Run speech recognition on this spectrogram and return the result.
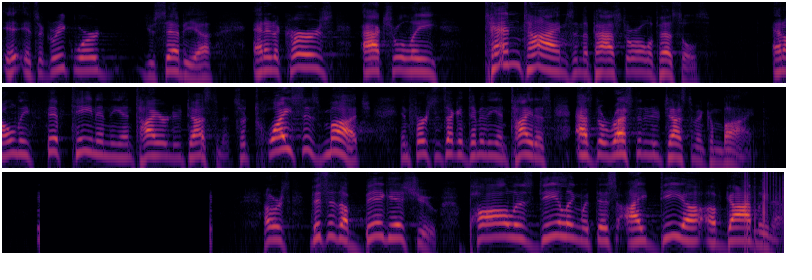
it, it's a Greek word, eusebia, and it occurs actually 10 times in the pastoral epistles and only 15 in the entire New Testament. So twice as much in 1st and 2nd Timothy and Titus as the rest of the New Testament combined. In other words, this is a big issue. Paul is dealing with this idea of godliness.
